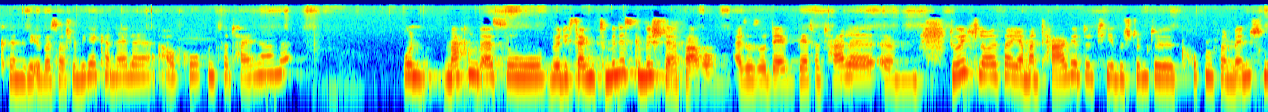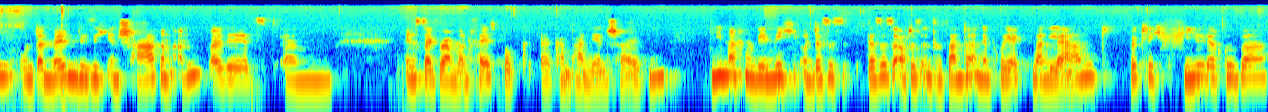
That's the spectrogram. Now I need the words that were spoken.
können wir über Social-Media-Kanäle aufrufen zur Teilnahme und machen das so, würde ich sagen, zumindest gemischte Erfahrungen. Also so der, der totale ähm, Durchläufer, ja, man targetet hier bestimmte Gruppen von Menschen und dann melden die sich in Scharen an, weil wir jetzt ähm, Instagram und Facebook-Kampagnen schalten. Die machen wir nicht. Und das ist, das ist auch das Interessante an dem Projekt. Man lernt wirklich viel darüber,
